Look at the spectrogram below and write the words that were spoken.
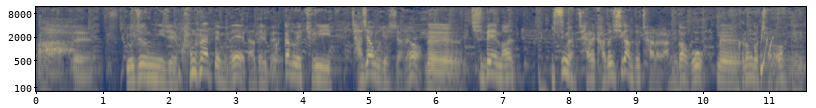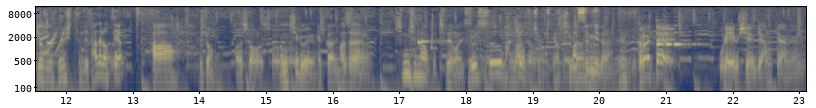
아, 네. 요즘 이제 코로나 때문에 다들 바깥 외출이 자제하고 계시잖아요. 네. 집에만 있으면 잘 가던 시간도 잘 안 가고 네. 그런 것처럼 느껴지고 그러실 텐데 다들 어때요? 아, 그죠? 그렇죠, 그렇죠. 너무 지루해요. 약간 맞아요. 심심하고 집에만 있어요 그럴 수밖에 없죠. 맞습니다. 그럴 때 우리 MCND 함께하면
